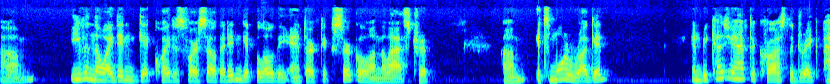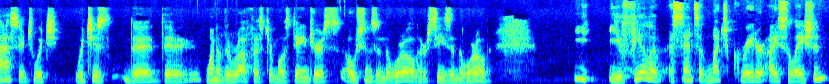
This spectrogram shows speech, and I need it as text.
um, even though I didn't get quite as far south, I didn't get below the Antarctic Circle on the last trip. Um, it's more rugged, and because you have to cross the Drake Passage, which which is the the one of the roughest or most dangerous oceans in the world or seas in the world, you, you feel a, a, sense of much greater isolation,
